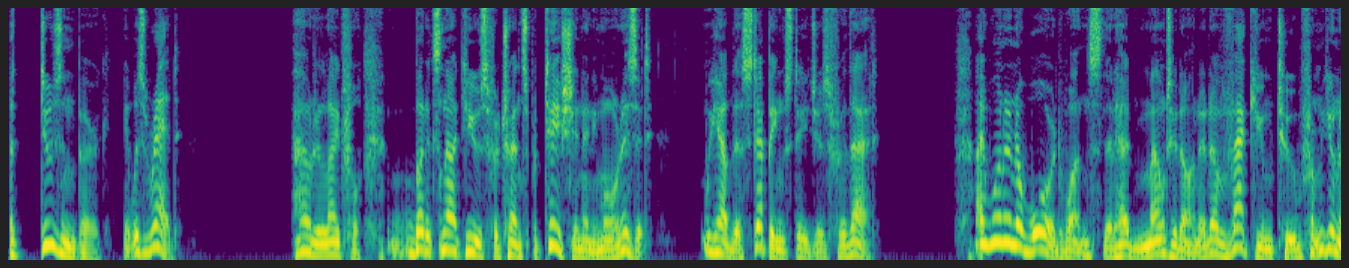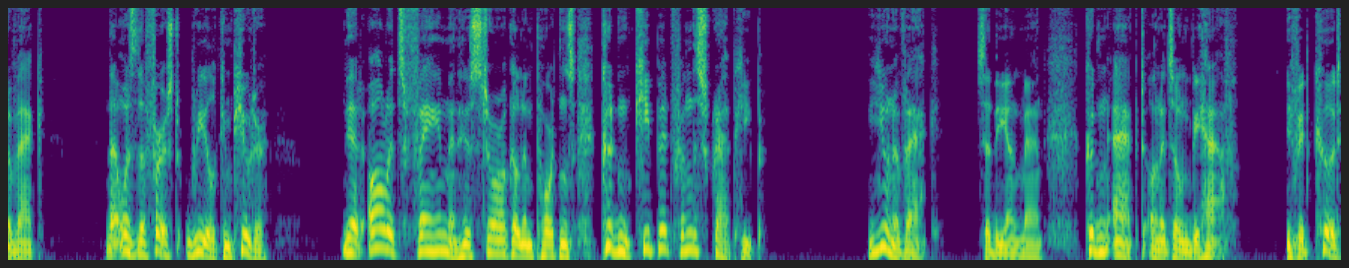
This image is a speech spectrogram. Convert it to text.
A Duesenberg. It was red. How delightful. But it's not used for transportation anymore, is it? We have the stepping stages for that. I won an award once that had mounted on it a vacuum tube from Univac. That was the first real computer. Yet all its fame and historical importance couldn't keep it from the scrap heap. Univac, said the young man, couldn't act on its own behalf. If it could,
